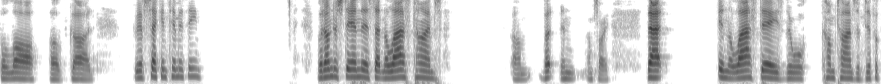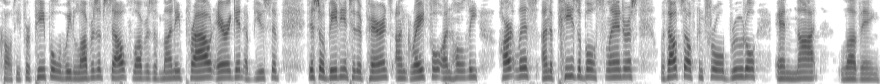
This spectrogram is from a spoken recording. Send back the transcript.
the law of God. We have Second Timothy? But understand this, that in the last times, um, but, and I'm sorry, that in the last days there will come times of difficulty. For people will be lovers of self, lovers of money, proud, arrogant, abusive, disobedient to their parents, ungrateful, unholy, heartless, unappeasable, slanderous, without self control, brutal, and not loving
